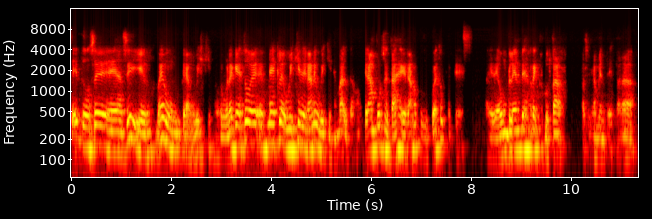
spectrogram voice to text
Entonces, así, es un gran whisky. Recuerda que esto es mezcla de whisky de grano y whisky de malta. Gran porcentaje de grano, por supuesto, porque la idea de un blend es reclutar, básicamente, para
